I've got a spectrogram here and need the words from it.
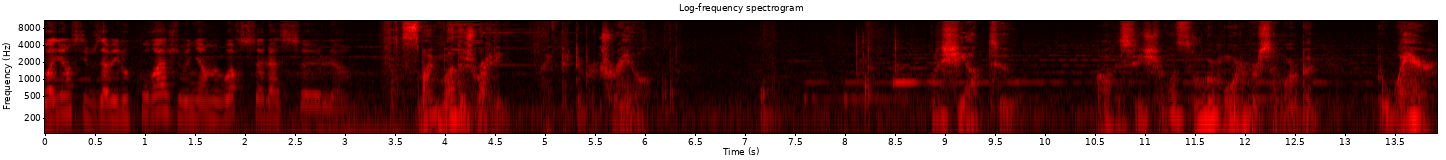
Voyons si vous avez le courage de venir me voir seul à seul. This is my mother's writing. I've picked up her trail. What is she up to? Obviously, she wants to lure Mortimer somewhere, but but where?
